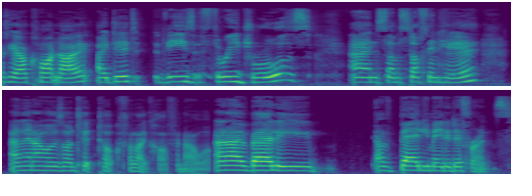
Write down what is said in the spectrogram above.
Okay, I can't lie. I did these three drawers and some stuff in here. And then I was on TikTok for like half an hour. And I barely, I've barely made a difference.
